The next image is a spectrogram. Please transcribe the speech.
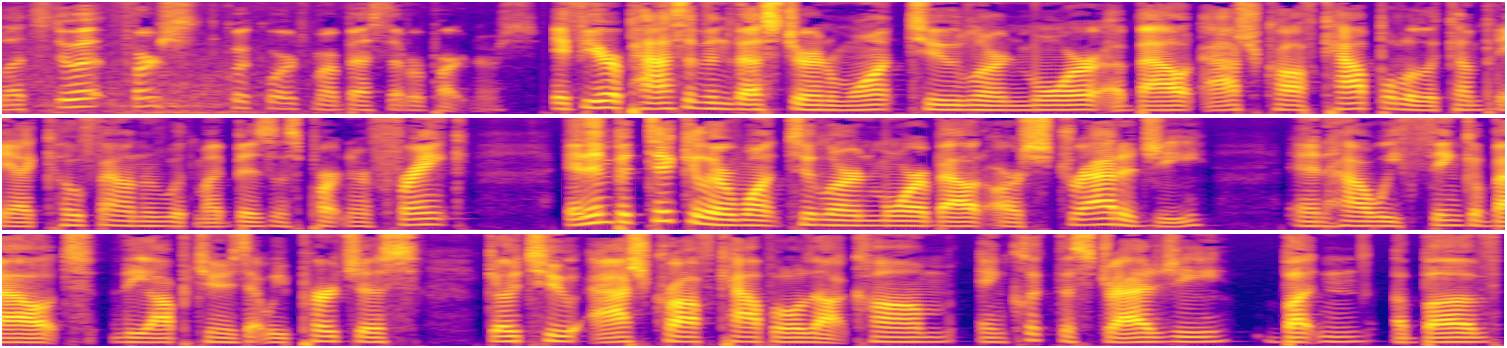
Let's do it. First, quick word from our best ever partners. If you're a passive investor and want to learn more about Ashcroft Capital, the company I co founded with my business partner Frank, and in particular want to learn more about our strategy and how we think about the opportunities that we purchase, go to ashcroftcapital.com and click the strategy button above,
